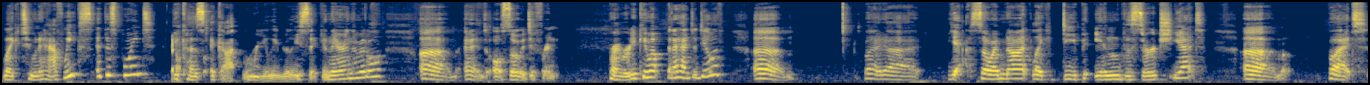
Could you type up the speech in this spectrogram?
like two and a half weeks at this point because I got really really sick in there in the middle, um, and also a different priority came up that I had to deal with. Um, but uh, yeah, so I'm not like deep in the search yet, um, but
